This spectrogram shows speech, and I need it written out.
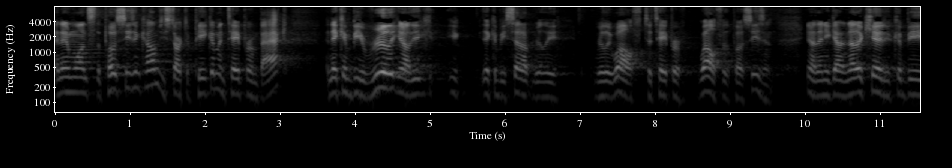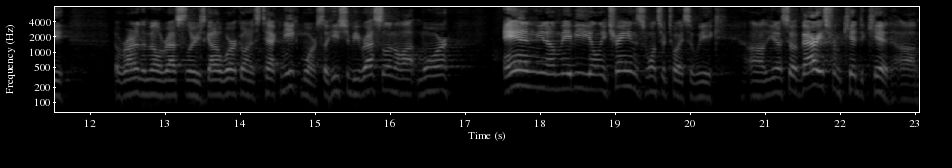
and then once the postseason comes, you start to peak them and taper them back. And they can be really, you know, you, you, it could be set up really, really well to taper well for the postseason. You know, then you got another kid who could be a run-of-the-mill wrestler. He's got to work on his technique more, so he should be wrestling a lot more. And you know, maybe he only trains once or twice a week. Uh, you know, so it varies from kid to kid. Um,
